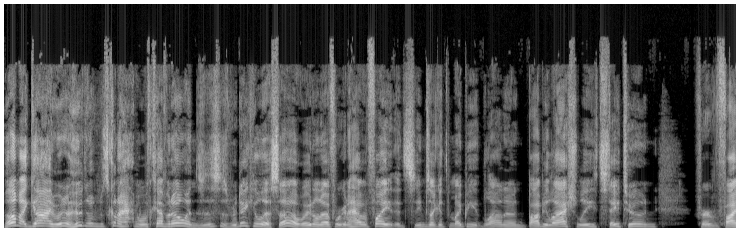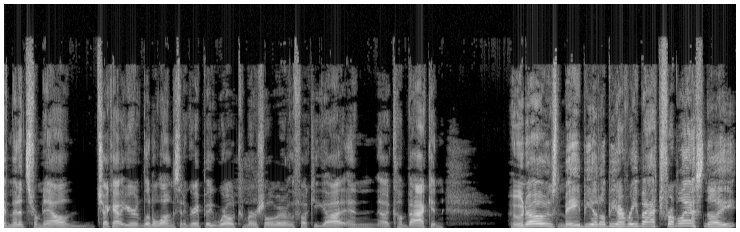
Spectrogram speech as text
"Oh my God, what- what's going to happen with Kevin Owens? This is ridiculous. Oh, we don't know if we're going to have a fight. It seems like it might be Lana and Bobby Lashley. Stay tuned for five minutes from now. Check out your Little Lungs in a Great Big World commercial, whatever the fuck you got, and uh, come back and." Who knows? Maybe it'll be a rematch from last night.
